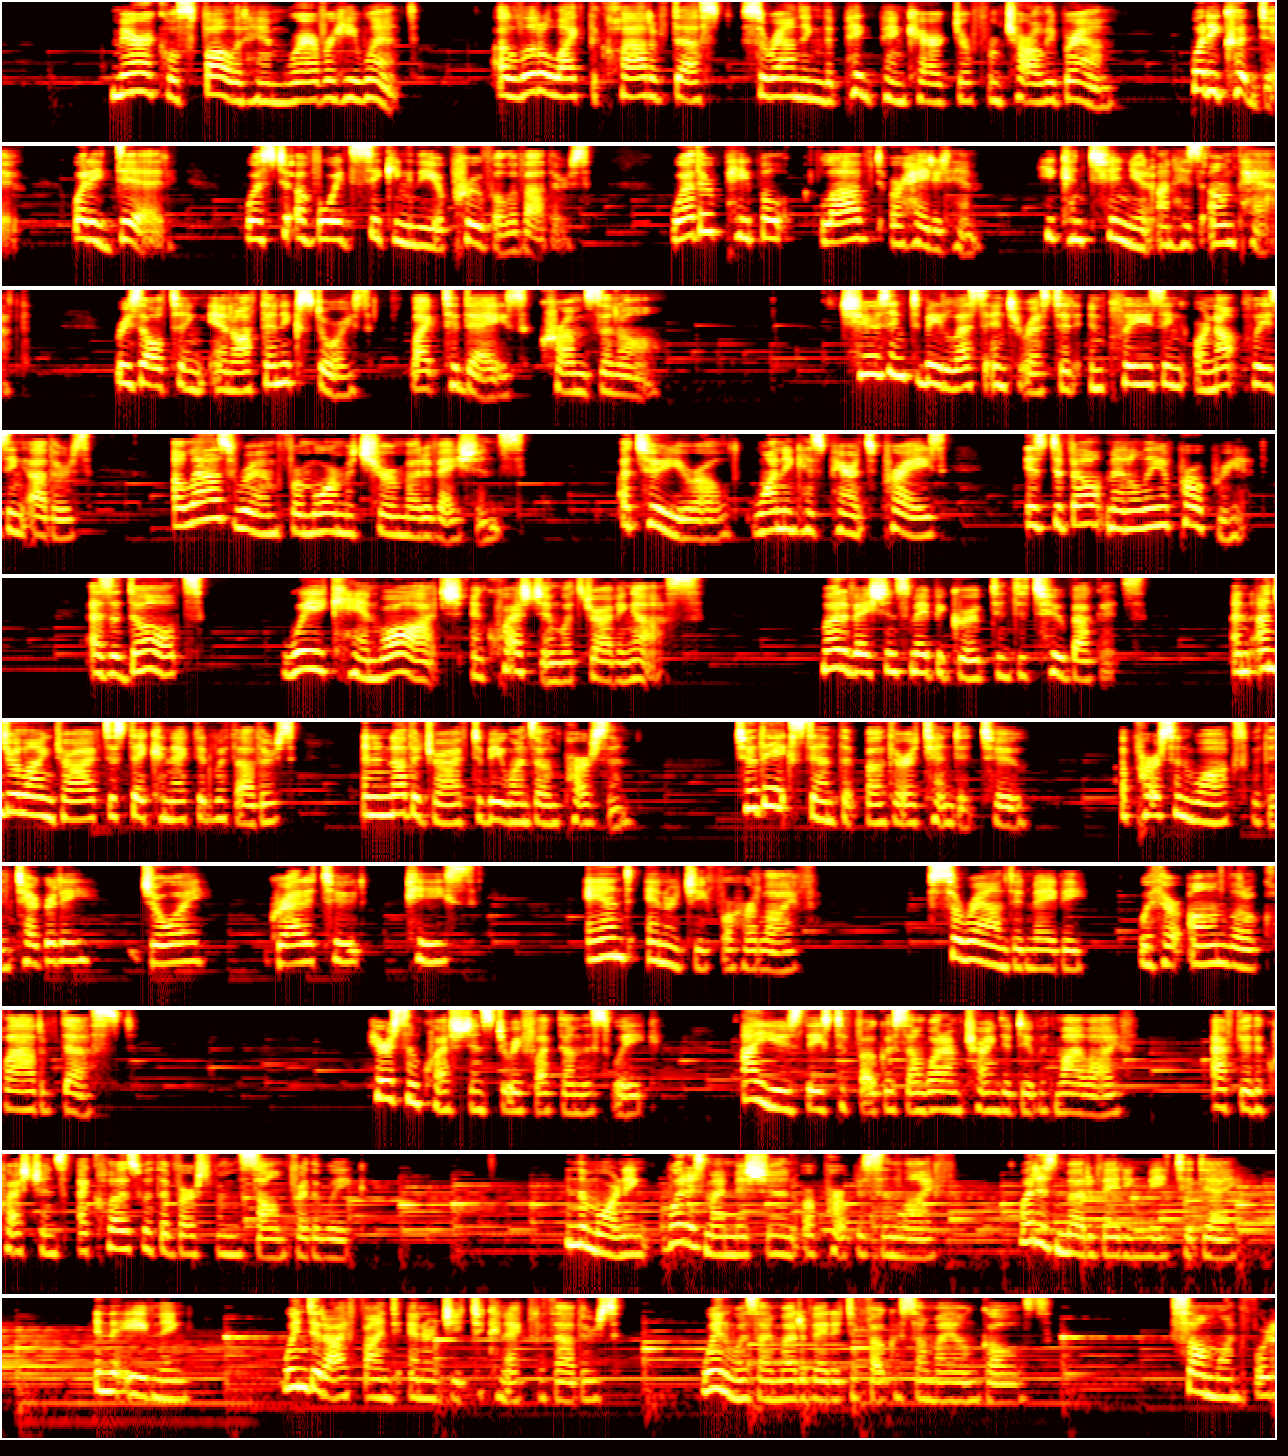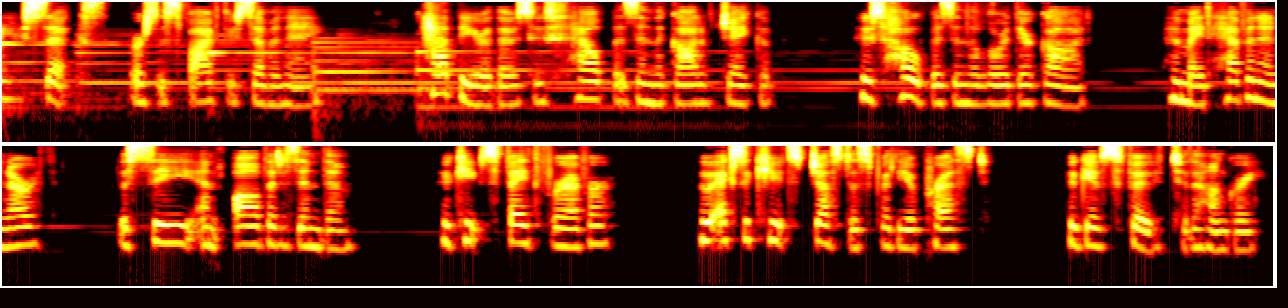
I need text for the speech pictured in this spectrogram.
Miracles followed him wherever he went a little like the cloud of dust surrounding the Pigpen character from Charlie Brown. What he could do, what he did, was to avoid seeking the approval of others. Whether people loved or hated him, he continued on his own path, resulting in authentic stories like today's Crumbs and All. Choosing to be less interested in pleasing or not pleasing others allows room for more mature motivations. A two year old wanting his parents' praise is developmentally appropriate. As adults, we can watch and question what's driving us. Motivations may be grouped into two buckets an underlying drive to stay connected with others, and another drive to be one's own person. To the extent that both are attended to, a person walks with integrity, joy, gratitude, peace, and energy for her life, surrounded maybe with her own little cloud of dust. Here are some questions to reflect on this week. I use these to focus on what I'm trying to do with my life. After the questions, I close with a verse from the psalm for the week. In the morning, what is my mission or purpose in life? What is motivating me today? In the evening, when did I find energy to connect with others? When was I motivated to focus on my own goals? Psalm 146, verses 5 through 7a. Happy are those whose help is in the God of Jacob, whose hope is in the Lord their God, who made heaven and earth, the sea, and all that is in them, who keeps faith forever, who executes justice for the oppressed, who gives food to the hungry.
